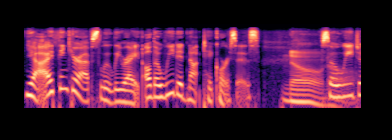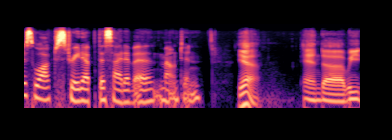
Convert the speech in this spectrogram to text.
Yeah, I think you're absolutely right. Although we did not take horses. No. So no. we just walked straight up the side of a mountain. Yeah. And uh, we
